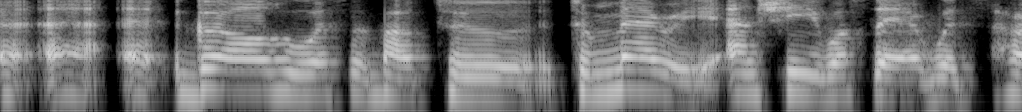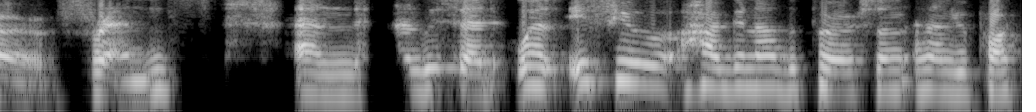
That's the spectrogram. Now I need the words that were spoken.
a, a, girl who was about to to marry, and she was there with her friends, and and we said, well, if you hug another person and then you part,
